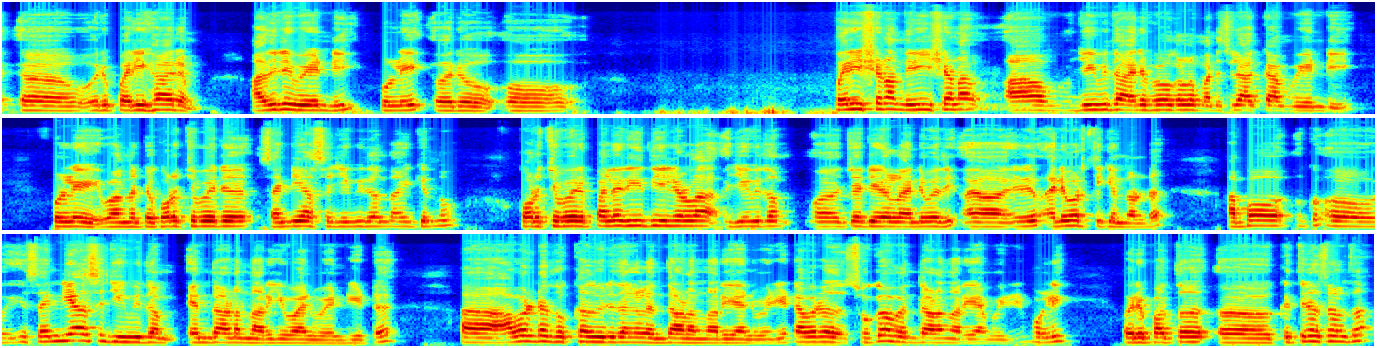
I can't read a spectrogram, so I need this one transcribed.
ഒരു പരിഹാരം? അതിനു വേണ്ടി പുള്ളി ഒരു പരീക്ഷണ നിരീക്ഷണ ജീവിത അനുഭവങ്ങൾ മനസ്സിലാക്കാൻ വേണ്ടി പുള്ളി വന്നിട്ട് കുറച്ച് പേര് സന്യാസ ജീവിതം നയിക്കുന്നു. കുറച്ച് പേര് പല രീതിയിലുള്ള ജീവിതം ചര്യകൾ അനുവദി അനുവർത്തിക്കുന്നുണ്ട്. അപ്പോൾ സന്യാസ ജീവിതം എന്താണെന്ന് അറിയുവാൻ വേണ്ടിയിട്ട് അവരുടെ ദുഃഖ ദുരിതങ്ങൾ എന്താണെന്ന് അറിയാൻ വേണ്ടിയിട്ട് അവരുടെ സുഖം എന്താണെന്ന് അറിയാൻ വേണ്ടിയിട്ട് പുള്ളി ഒരു പത്ത് കിത്തിന സ്ഥലത്ത്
